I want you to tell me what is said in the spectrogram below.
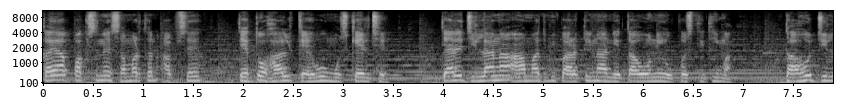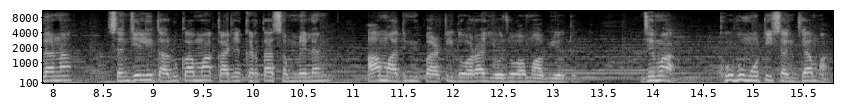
કયા પક્ષને સમર્થન આપશે તે તો હાલ કહેવું મુશ્કેલ છે. ત્યારે જિલ્લાના આમ આદમી પાર્ટીના નેતાઓની ઉપસ્થિતિમાં દાહોદ જિલ્લાના સંજેલી તાલુકામાં કાર્યકર્તા સંમેલન આમ આદમી પાર્ટી દ્વારા યોજવામાં આવ્યું હતું, જેમાં ખૂબ મોટી સંખ્યામાં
